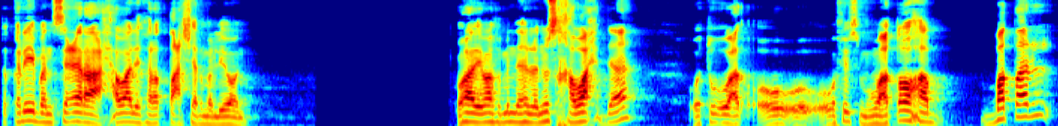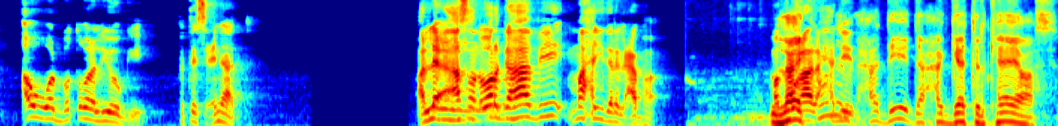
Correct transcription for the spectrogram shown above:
تقريبا سعرها حوالي 13 مليون. وهذه ما في منها إلا نسخة واحدة وت- وع- و- و- وشو اسمه وأعطوها بطل أول بطولة اليوغي في التسعينات. اللع... أصلا الورقه هذه ما حد يقدر يلعبها. مطبوع على حديد. الحديده حقت الكياس.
